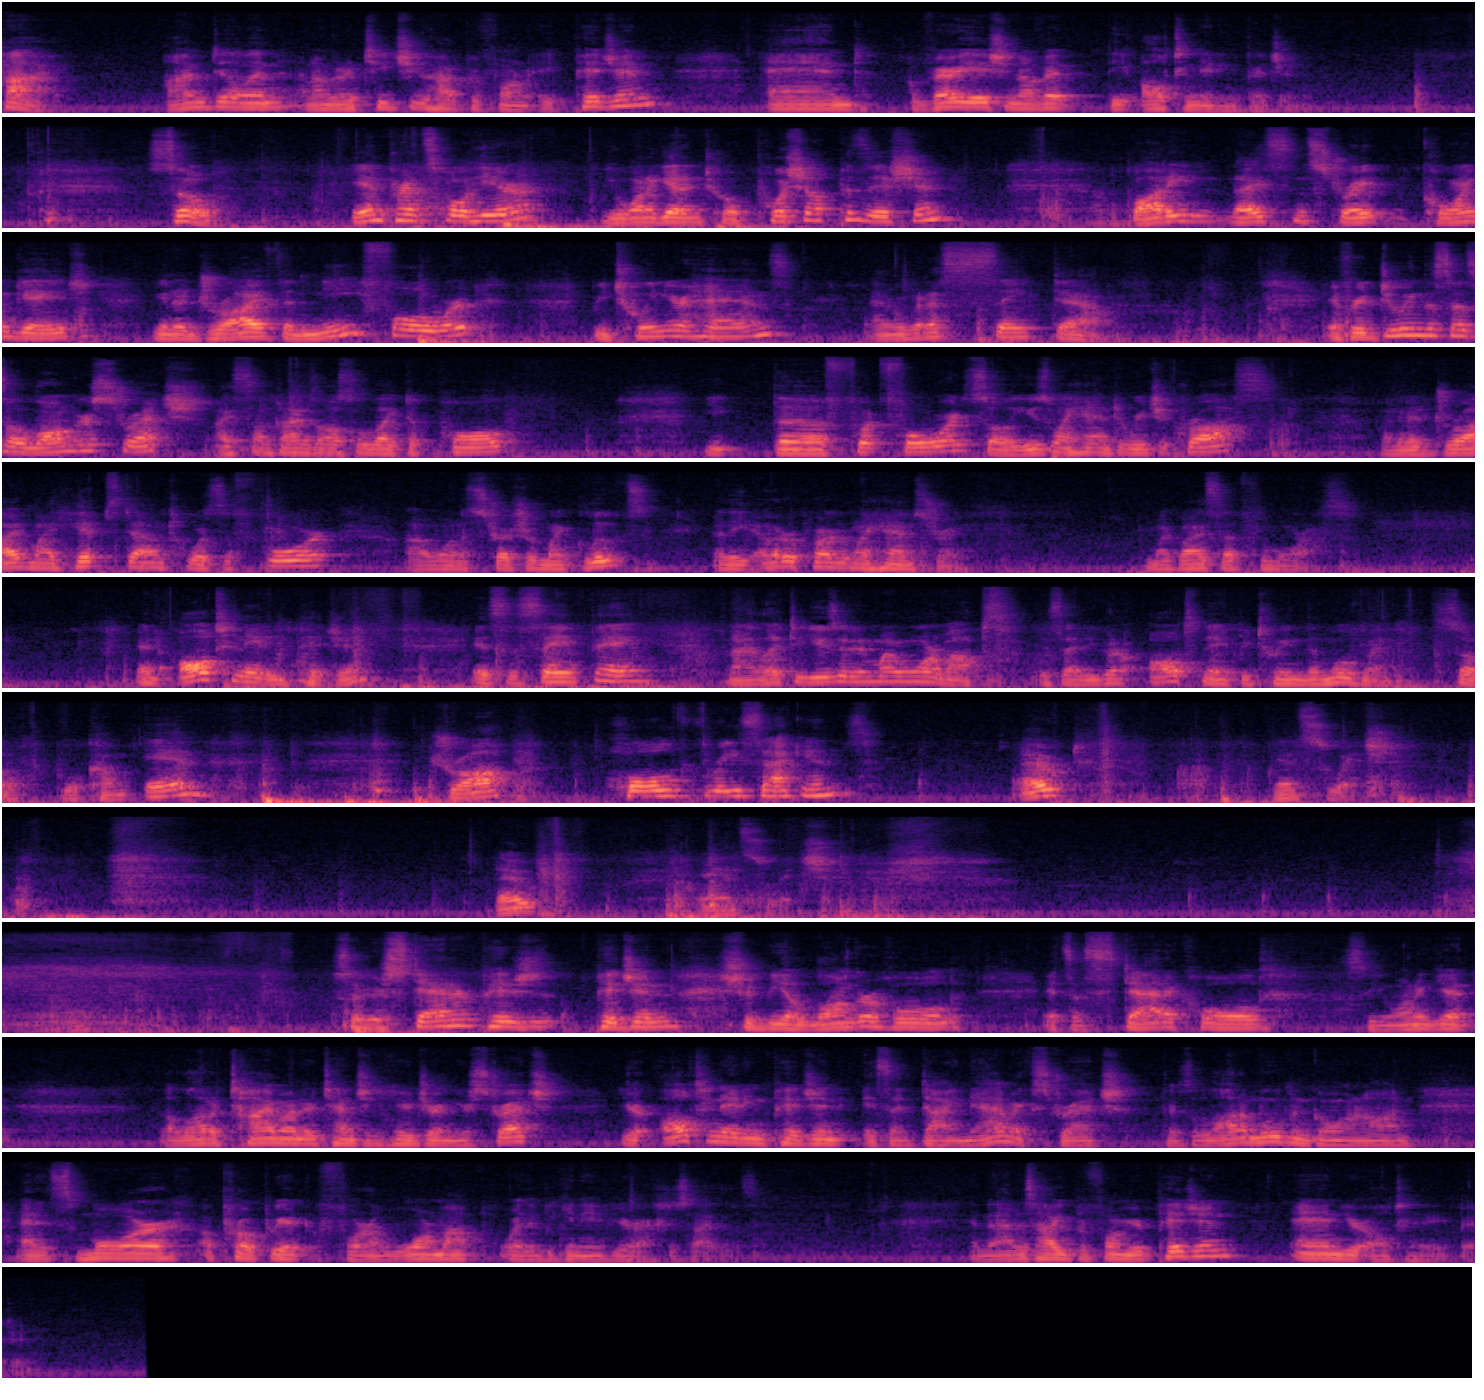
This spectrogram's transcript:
Hi, I'm Dylan and I'm going to teach you how to perform a pigeon and a variation of it, the alternating pigeon. So, in principle here, you want to get into a push-up position, body nice and straight, core engaged. You're going to drive the knee forward between your hands and we're going to sink down. If you're doing this as a longer stretch, I sometimes also like to pull the foot forward, so I'll use my hand to reach across. I'm going to drive my hips down towards the floor. I want to stretch out my glutes and the outer part of my hamstring, my bicep femoris. An alternating pigeon is the same thing, and I like to use it in my warm-ups, is that you're going to alternate between the movement. So we'll come in, drop, hold three seconds, out, and switch. Out, and switch. So your standard pigeon should be a longer hold. It's a static hold, so you want to get a lot of time under tension here during your stretch. Your alternating pigeon is a dynamic stretch. There's a lot of movement going on, and it's more appropriate for a warm-up or the beginning of your exercises. And that is how you perform your pigeon and your alternating pigeon.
